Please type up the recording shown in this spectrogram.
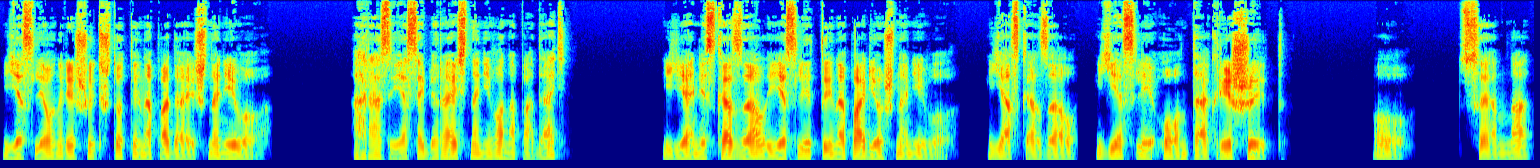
если он решит, что ты нападаешь на него?» «А разве я собираюсь на него нападать?» «Я не сказал, если ты нападешь на него. Я сказал, если он так решит». «О, ценно»,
